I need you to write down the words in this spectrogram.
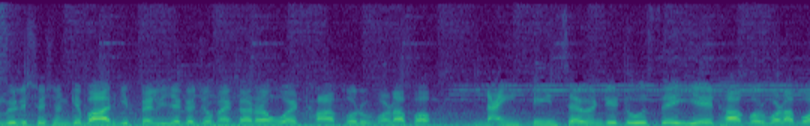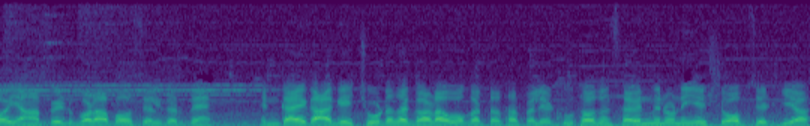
Dombivli station के बाहर की पहली जगह जो मैं कर रहा हूँ, वो है ठाकुर वड़ा पाव 1972 से ये ठाकुर वड़ा पाव यहाँ पे वड़ा पाव सेल करते हैं। इनका एक आगे छोटा सा गाड़ा हुआ करता था पहले। 2007 में इन्होंने ये शॉप सेट किया।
